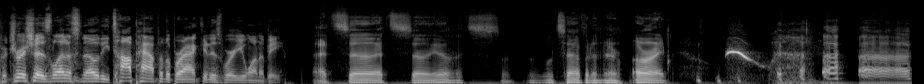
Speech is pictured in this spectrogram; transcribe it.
Patricia has let us know the top half of the bracket is where you want to be. That's uh, that's uh, yeah, that's uh, what's happening there. All right.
